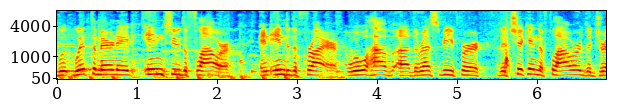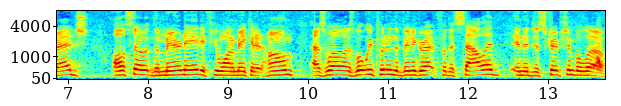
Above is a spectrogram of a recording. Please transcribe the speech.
with the marinade into the flour and into the fryer. We will have uh, the recipe for the chicken, the flour, the dredge, also the marinade if you want to make it at home, as well as what we put in the vinaigrette for the salad in the description below.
